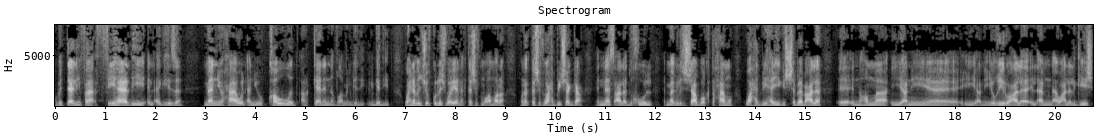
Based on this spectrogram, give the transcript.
وبالتالي ففي هذه الأجهزة من يحاول أن يقوض أركان النظام الجديد, وإحنا بنشوف كل شوية نكتشف مؤامرة ونكتشف واحد بيشجع الناس على دخول مجلس الشعب واقتحامه واحد بيهيج الشباب على آه، إن هم يعني آه، يعني يغيروا على الأمن أو على الجيش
